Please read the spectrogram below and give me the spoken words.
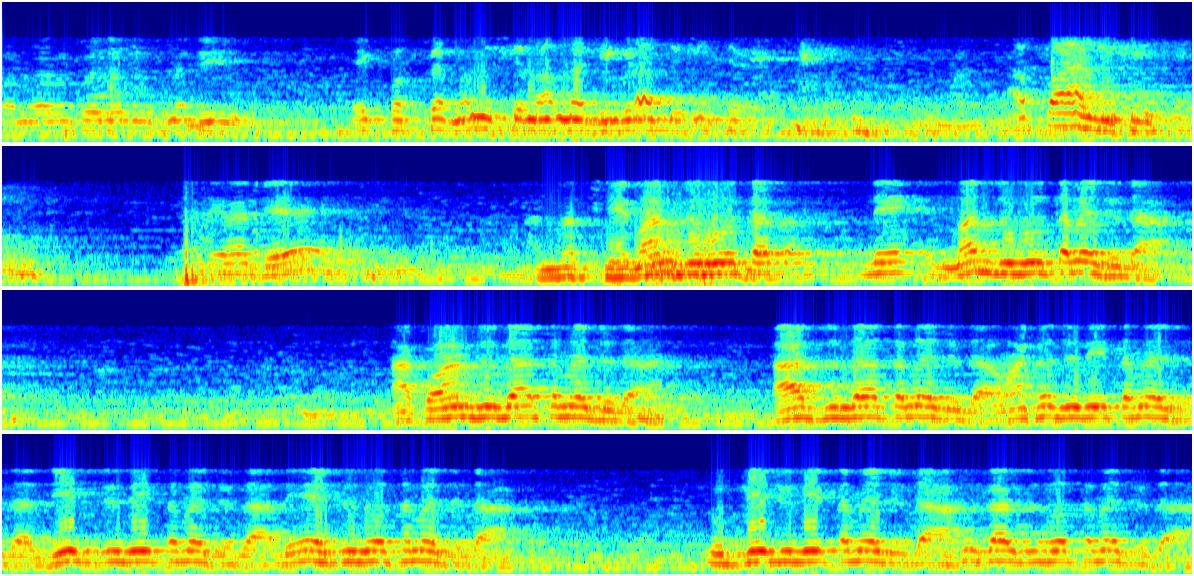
બનવાનું કોઈ દુઃખ નથી એક ફક્ત મનુષ્ય નામના જીવડા દુઃખી છે અપાર દુઃખી છે એવા છે અંદર છે મન જુદું ત- દે- મન જુદું તમે જુદા આ કોણ જુદા તમે જુદા હાથ જુદા તમે જુદા આંખો જુદી તમે જુદા જીભ જુદી તમે જુદા દેહ જુદો તમે જુદા બુદ્ધિ જુદી તમે જુદા અહંકાર જુદો તમે જુદા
